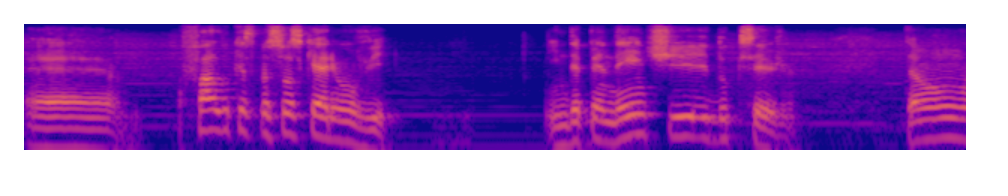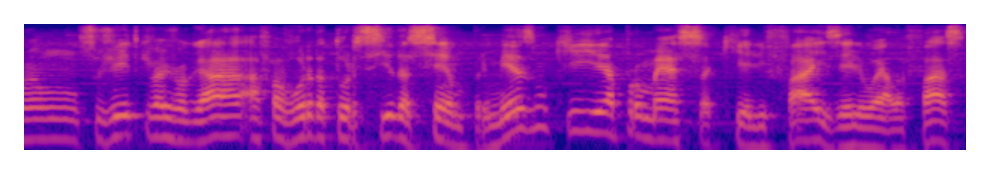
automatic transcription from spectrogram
é, fala o que as pessoas querem ouvir, independente do que seja. Então é um sujeito que vai jogar a favor da torcida sempre, mesmo que a promessa que ele faz, ele ou ela faz,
